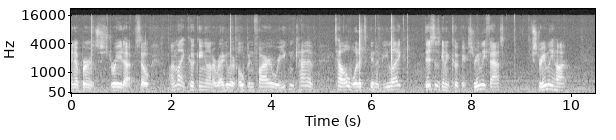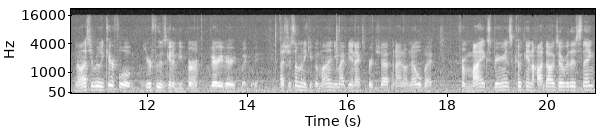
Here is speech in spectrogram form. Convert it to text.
and it burns straight up. So unlike cooking on a regular open fire where you can kind of tell what it's going to be like, this is going to cook extremely fast, extremely hot, and unless you're really careful, your food's going to be burnt very, very quickly. That's just something to keep in mind. You might be an expert chef and I don't know, but from my experience cooking hot dogs over this thing,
